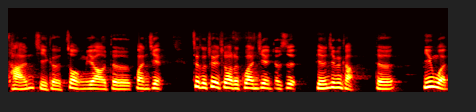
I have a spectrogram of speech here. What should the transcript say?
谈几个重要的关键。这个最重要的关键就是平衡积分卡。的英文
